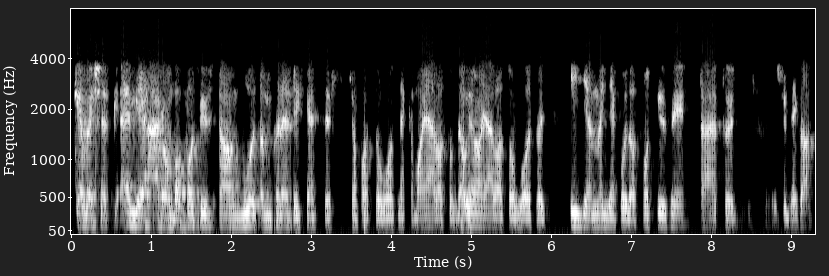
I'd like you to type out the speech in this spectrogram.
keveset, NBA3-ban fociztam, volt, amikor eddig kettős csapatom volt nekem ajánlatom, de olyan ajánlatom volt, hogy ingyen menjek oda focizni, tehát, hogy és még a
